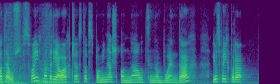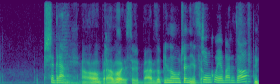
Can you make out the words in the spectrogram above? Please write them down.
Mateusz, w swoich materiałach często wspominasz o nauce na błędach i o swoich pora... przegranych. O, brawo, jesteś bardzo pilną uczennicą. Dziękuję bardzo. Tak,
